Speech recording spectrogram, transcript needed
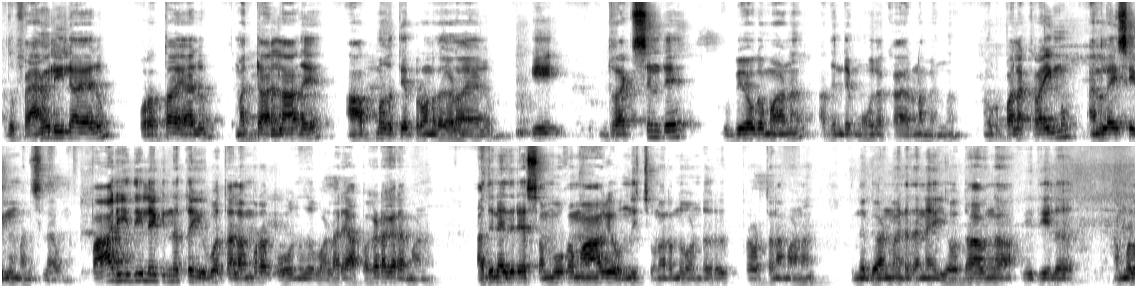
അത് ഫാമിലിയിലായാലും പുറത്തായാലും മറ്റല്ലാതെ ആത്മഹത്യ പ്രവണതകളായാലും ഈ ഡ്രഗ്സിന്റെ ഉപയോഗമാണ് അതിന്റെ മൂല കാരണമെന്ന് നമുക്ക് പല ക്രൈമും അനലൈസ് ചെയ്യുമ്പോൾ മനസ്സിലാവുന്നു അപ്പൊ ആ രീതിയിലേക്ക് ഇന്നത്തെ യുവതലമുറ പോകുന്നത് വളരെ അപകടകരമാണ്. അതിനെതിരെ സമൂഹമാകെ ഒന്നിച്ചുണർന്നുകൊണ്ട് ഒരു പ്രവർത്തനമാണ് ഇന്ന് ഗവൺമെന്റ് തന്നെ യോദ്ധാവുന്ന രീതിയിൽ നമ്മൾ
